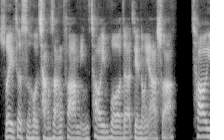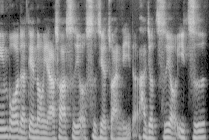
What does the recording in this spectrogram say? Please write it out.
所以这时候，厂商发明超音波的电动牙刷。超音波的电动牙刷是有世界专利的，它就只有一支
